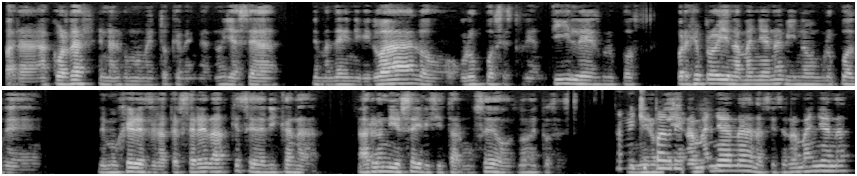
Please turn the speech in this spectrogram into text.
para acordar en algún momento que vengan, ¿no? Ya sea de manera individual o grupos estudiantiles, grupos, por ejemplo, hoy en la mañana vino un grupo de, de mujeres de la tercera edad que se dedican a, a reunirse y visitar museos, ¿no? Entonces, vinieron en la mañana, a las 6 de la mañana,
